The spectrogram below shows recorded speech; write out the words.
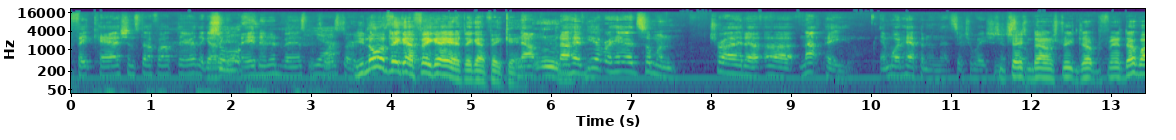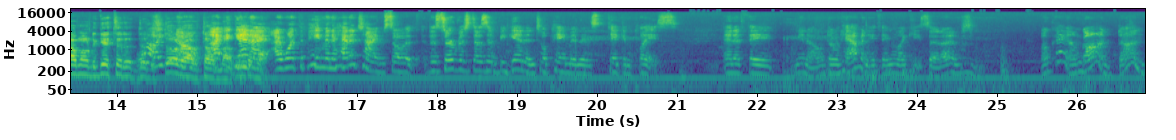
fake cash and stuff out there. They got to So- get paid in advance before Yeah. it starts. You know if they got fake ass, they got fake cash. Now, Mm. now, have you ever had someone try to uh, not pay you? And what happened in that situation? She If chased so- him down the street, jumped the fence. That's why I wanted to get to the, the, Well, the you story I was talking I, about. again, I. I want the payment ahead of time, so the service doesn't begin until payment is taken place. And if they, you know, don't have anything, like he said, I'm just okay, I'm gone, done,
